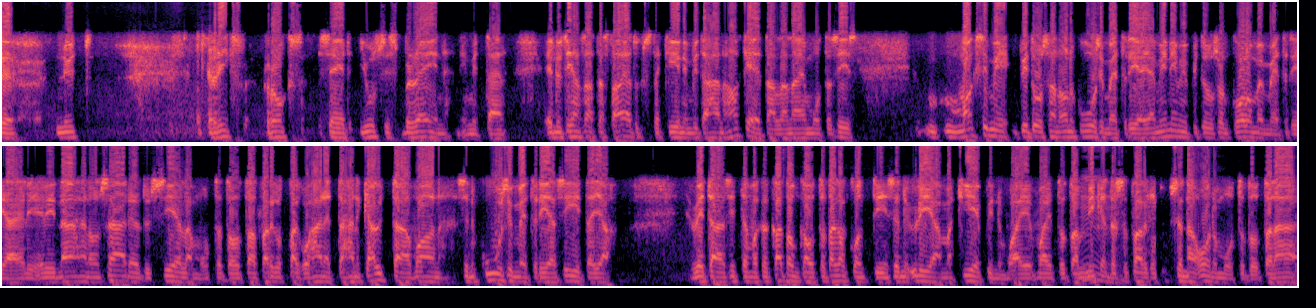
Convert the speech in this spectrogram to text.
Öh, nyt Rix Rocks said Jussis Brain, nimittäin en nyt ihan saa tästä ajatuksesta kiinni, mitä hän hakee tällä näin, mutta siis maksimipituushan on kuusi metriä ja minimipituus on kolme metriä, eli, eli näähän on säädelty siellä, mutta tota, tarkoittaako hän, että hän käyttää vaan sen kuusi metriä siitä ja vetää sitten vaikka katon kautta takakonttiin sen ylijäämäkiepin vai, vai tota, mikä mm. tässä tarkoituksena on, mutta tota, nämä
